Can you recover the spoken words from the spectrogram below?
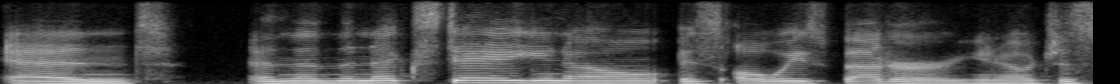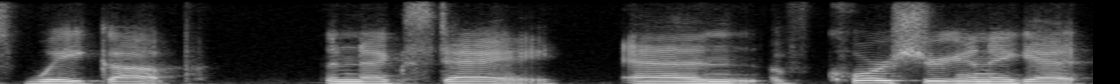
and and then the next day you know is always better. You know just wake up the next day. And of course you're going to get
